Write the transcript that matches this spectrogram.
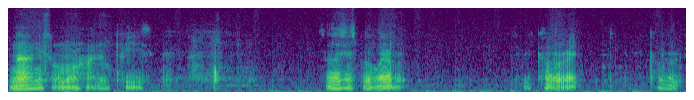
Nah, I need one more higher piece. So let's just put whatever. Cover it. Cover it.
